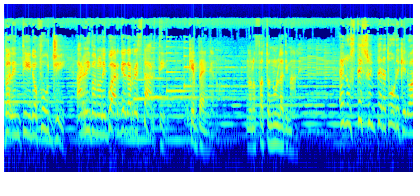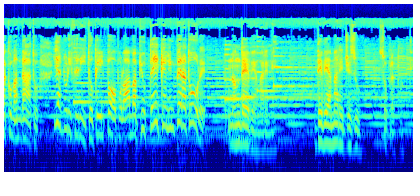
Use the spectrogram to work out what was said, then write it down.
Valentino, fuggi! Arrivano le guardie ad arrestarti! Che vengano. Non ho fatto nulla di male. È lo stesso imperatore che lo ha comandato. Gli hanno riferito che il popolo ama più te che l'imperatore. Non deve amare me. Deve amare Gesù, soprattutto.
